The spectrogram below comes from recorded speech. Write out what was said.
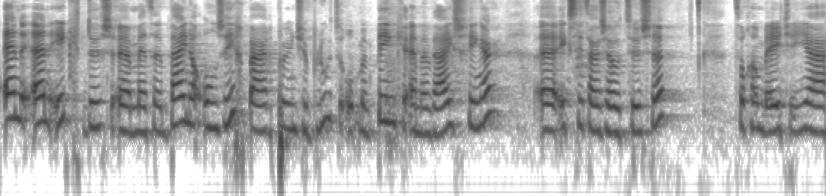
En, en ik dus met een bijna onzichtbare puntje bloed op mijn pink en mijn wijsvinger. ik zit daar zo tussen. Toch een beetje, ja,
